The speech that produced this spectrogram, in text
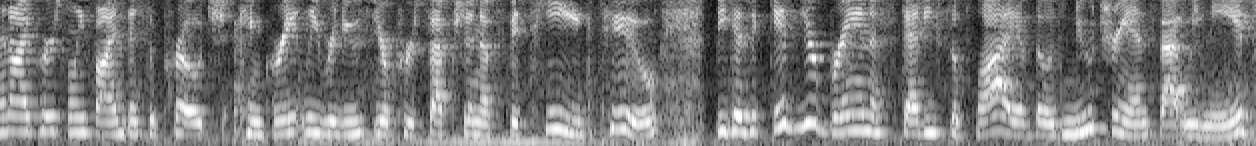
And I personally find this approach can greatly reduce your perception of fatigue too, because it gives your brain a steady supply of those nutrients that we need,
